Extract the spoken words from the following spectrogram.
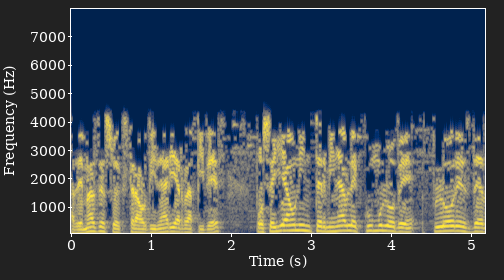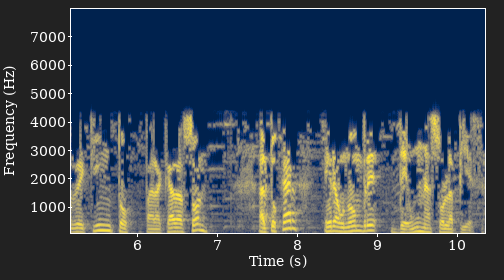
Además de su extraordinaria rapidez, poseía un interminable cúmulo de flores de requinto para cada son. Al tocar era un hombre de una sola pieza.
